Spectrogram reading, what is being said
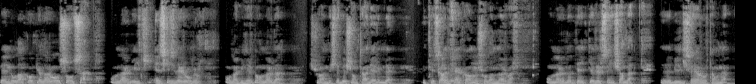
Bende olan kopyaları olsa olsa onların ilk eskizleri olur olabilirdi. Onlardan şu anda işte 5-10 tane elimde tesadüfen kalmış olanlar var. Onları da denk gelirse inşallah e, bilgisayar ortamına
